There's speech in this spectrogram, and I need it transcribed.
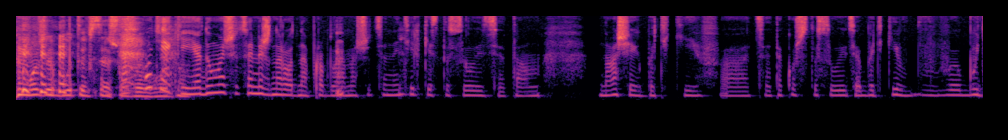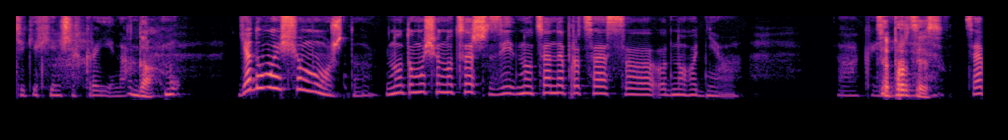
може бути все, що завгодно. Будь-які, я думаю, що це міжнародна проблема, що це не тільки стосується там наших батьків, це також стосується батьків в будь-яких інших країнах. Да, ну, Я думаю, що можна. Ну тому що ну це ж ну, це не процес е, одного дня. Так, це і процес. Це,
